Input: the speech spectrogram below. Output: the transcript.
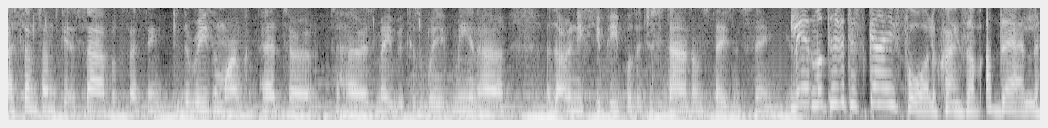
I sometimes get sad because I think the reason why I'm compared to to her is maybe because we me and her are the only few people that just stand on stage and sing Ledmotivet till Skyfall sjöngs av Adele.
